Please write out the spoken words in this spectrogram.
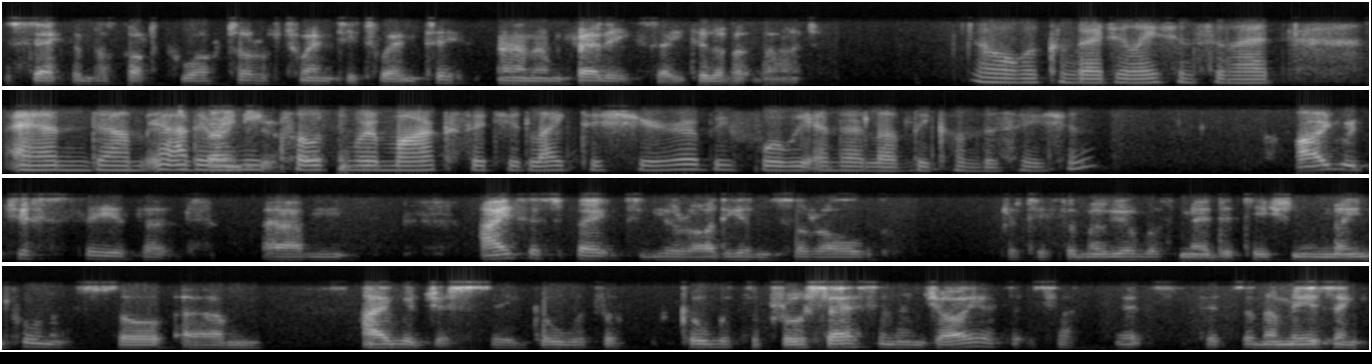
the second or third quarter of 2020. And I'm very excited about that. Oh, well, congratulations to that. And um, are there Thank any you. closing remarks that you'd like to share before we end our lovely conversation? I would just say that um, I suspect your audience are all pretty familiar with meditation and mindfulness. So um, I would just say go with the go with the process and enjoy it. It's a, it's it's an amazing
